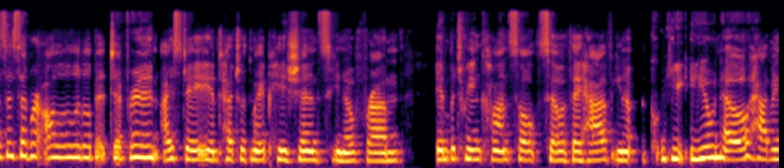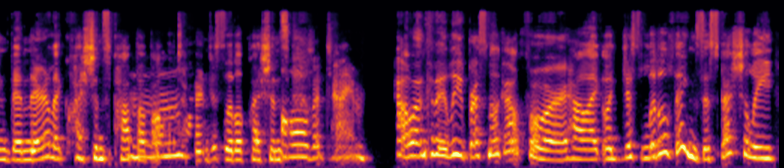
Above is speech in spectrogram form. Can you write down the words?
As I said, we're all a little bit different. I stay in touch with my patients, you know, from in between consults. So if they have, you know, you, you know, having been there, like questions pop mm-hmm. up all the mm-hmm. time, just little questions all the time. How long can I leave breast milk out for? How like like just little things, especially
